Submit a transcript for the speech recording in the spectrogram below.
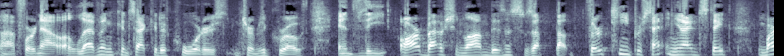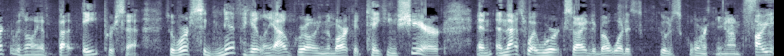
uh, for now 11 consecutive quarters in terms of growth, and the our Bausch & Lomb business was up about 13 percent in the United States. The market was only up about 8 percent. So we're significantly outgrowing the market, taking share, and, and that's why we're excited about what it's, what it's working on for Are you,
